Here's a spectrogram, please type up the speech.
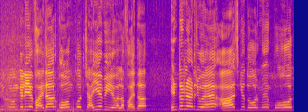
ये कौम के लिए फ़ायदा है, और कौम को चाहिए भी ये वाला फ़ायदा। इंटरनेट जो है, आज के दौर में बहुत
